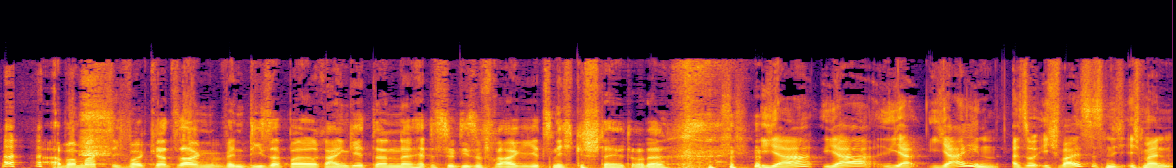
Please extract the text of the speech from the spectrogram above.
Aber Max, ich wollte gerade sagen, wenn dieser Ball reingeht, dann äh, hättest du diese Frage jetzt nicht gestellt, oder? Ja, ja, ja, jein. Also ich weiß es nicht. Ich meine,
